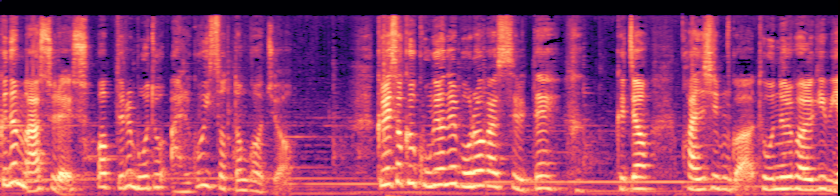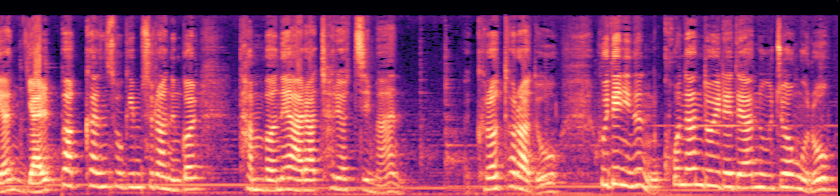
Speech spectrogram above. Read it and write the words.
그는 마술의 수법들을 모두 알고 있었던 거죠. 그래서 그 공연을 보러 갔을 때 그저 관심과 돈을 벌기 위한 얄팍한 속임수라는 걸 단번에 알아차렸지만 그렇더라도 후디니는 코난 도일에 대한 우정으로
